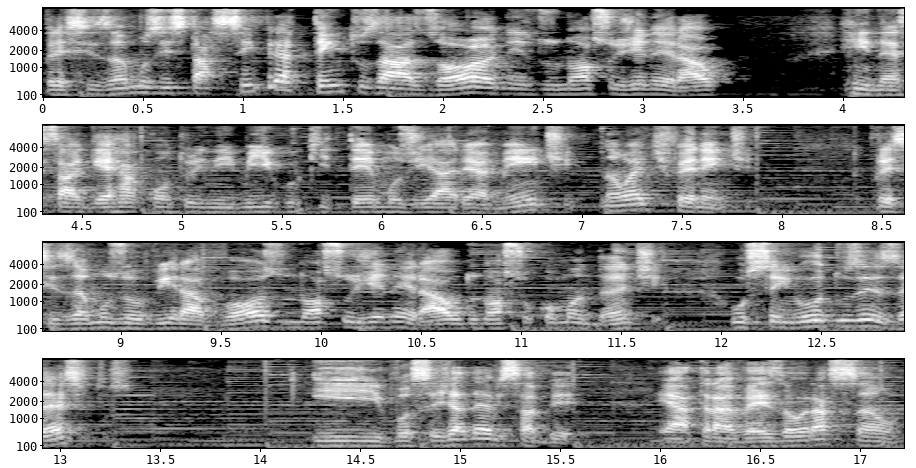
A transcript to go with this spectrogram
precisamos estar sempre atentos às ordens do nosso general. E nessa guerra contra o inimigo que temos diariamente, não é diferente. Precisamos ouvir a voz do nosso general, do nosso comandante, o Senhor dos Exércitos. E você já deve saber, é através da oração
